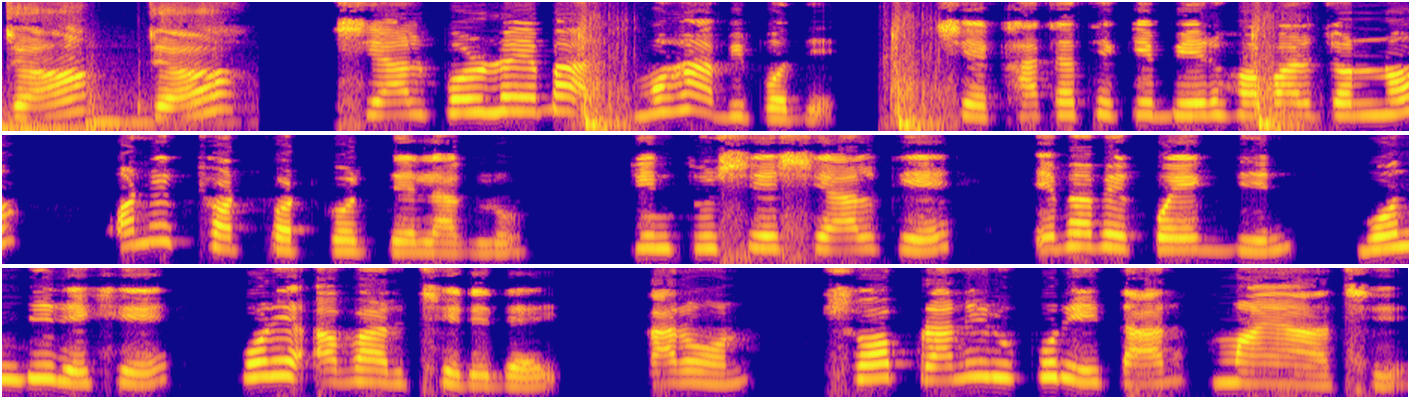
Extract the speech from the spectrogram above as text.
যা যা। শিয়াল পড়ল এবার মহা বিপদে। সে খাঁচা থেকে বের হবার জন্য অনেক ছটফট করতে লাগল। কিন্তু সে শিয়ালকে এভাবে কয়েকদিন বন্দি রেখে পরে আবার ছেড়ে দেয়। কারণ সব প্রাণীর উপরেই তার মায়া আছে।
